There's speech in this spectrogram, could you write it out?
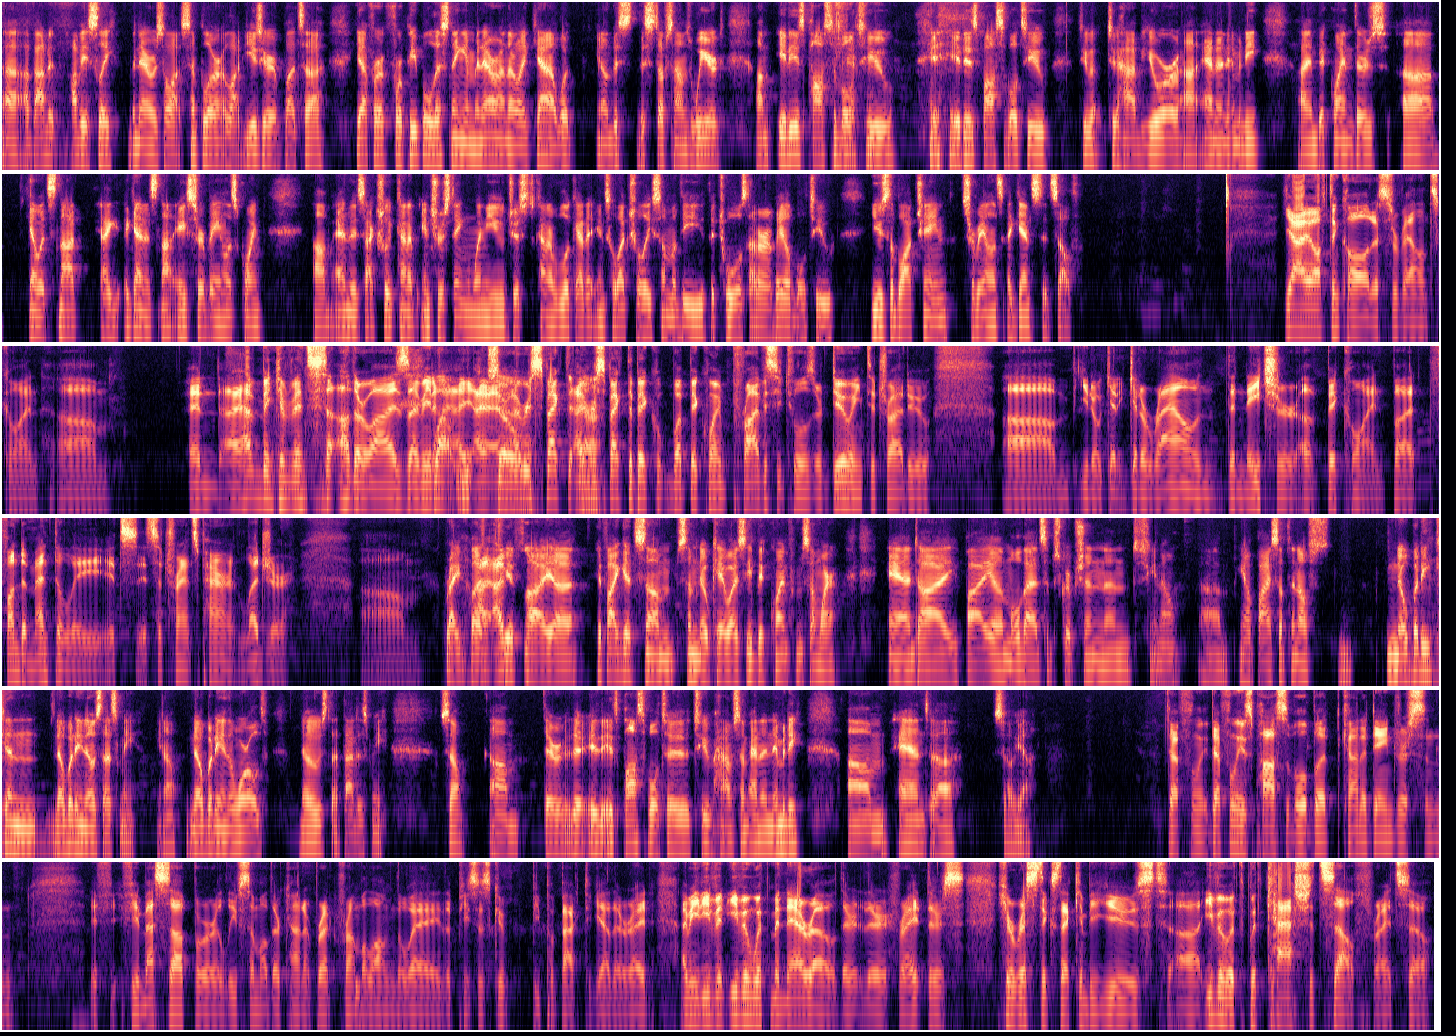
uh, about it. Obviously, Monero is a lot simpler, a lot easier. But uh, yeah, for for people listening in Monero and they're like, yeah, what you know, this this stuff sounds weird. Um, it is possible to it is possible to to to have your uh, anonymity uh, in Bitcoin. There's uh, you know, it's not again, it's not a surveillance coin. Um, and it's actually kind of interesting when you just kind of look at it intellectually, some of the the tools that are available to use the blockchain surveillance against itself. Yeah, I often call it a surveillance coin. Um, and I haven't been convinced otherwise. I mean, well, I, I, so, I, respect I respect the Bitcoin, what Bitcoin privacy tools are doing to try to um, you know, get get around the nature of Bitcoin. But fundamentally, it's it's a transparent ledger. Um, right, but I, if I uh, if I get some some no KYC Bitcoin from somewhere, and I buy a Mullvad subscription, and you know, um, you know, buy something else, nobody can nobody knows that's me. You know, nobody in the world knows that that is me. So um, there, there it, it's possible to to have some anonymity, um, and uh, so yeah. Definitely, definitely is possible, but kind of dangerous. And if if you mess up or leave some other kind of breadcrumb along the way, the pieces could be put back together, right? I mean, even even with Monero, there there right, there's heuristics that can be used, uh, even with with cash itself, right? So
